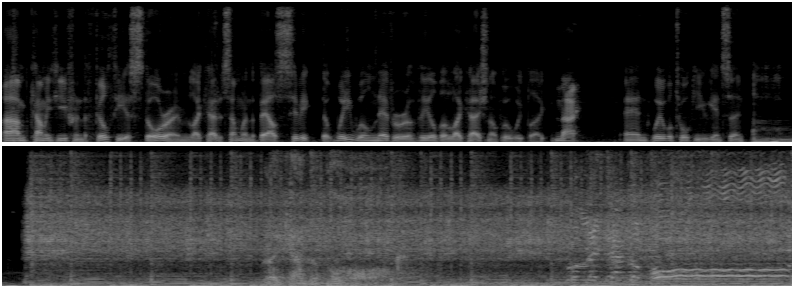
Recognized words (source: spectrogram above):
um, coming to you from the filthiest storeroom located somewhere in the bowels Civic that we will never reveal the location of, will we, Blake? No. And we will talk to you again soon. Blake and the Pork. Blake and the Pork.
